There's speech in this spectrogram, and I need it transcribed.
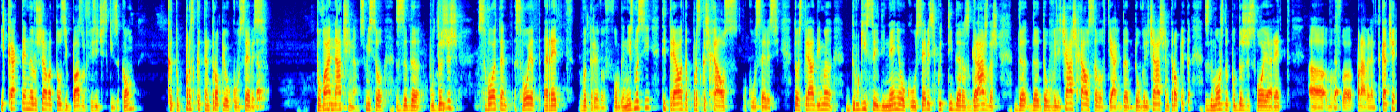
И как те нарушават този базов физически закон, като пръскат ентропия около себе си. Това е начина. Смисъл, за да поддържаш своят, своят ред вътре в организма си, ти трябва да пръскаш хаос около себе си. Тоест трябва да има други съединения около себе си, които ти да разграждаш, да, да, да увеличаваш хаоса в тях, да, да увеличаваш ентропията, за да можеш да поддържаш своя ред а, в, в правилен. Така че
